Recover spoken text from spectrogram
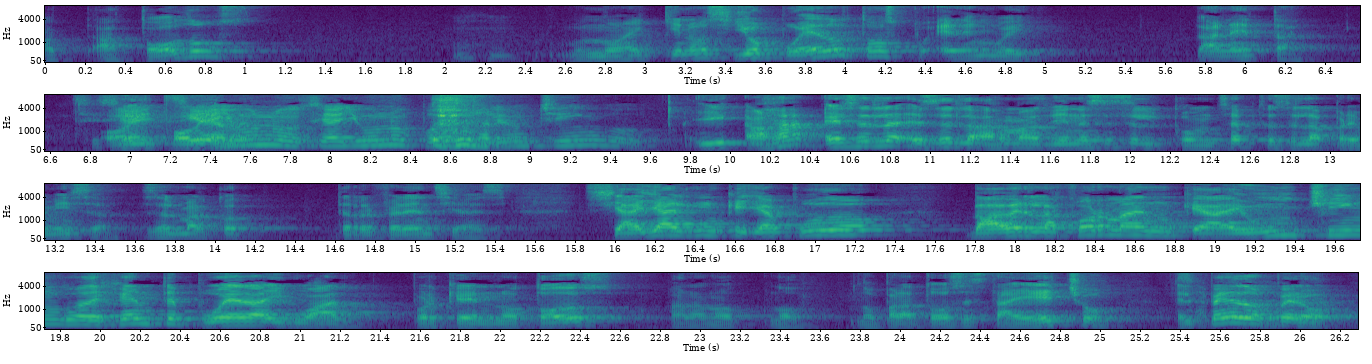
A, a todos. No hay quien no. Si yo puedo, todos pueden, güey. La neta. Sí, sí Hoy- hay, uno, si hay uno, puede salir un chingo. y, ajá, esa es la, esa es la, más bien ese es el concepto, esa es la premisa, es el marco de referencia. Es, si hay alguien que ya pudo, va a haber la forma en que hay un chingo de gente pueda igual. Porque no todos, para no, no, no para todos está hecho el pedo, pero,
